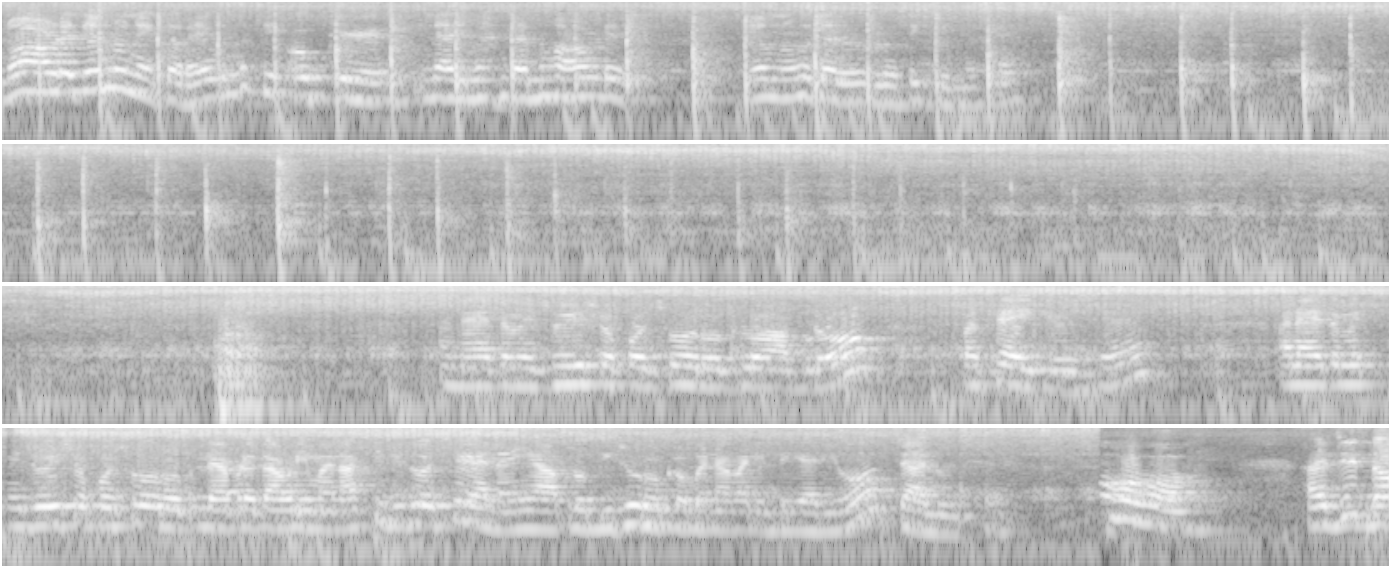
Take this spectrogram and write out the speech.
ન આવડે તેનું નહીં કરે એવું નથી. ઓકે કિનારી બાંધવા ન આવડે. એમનો વધારે રોટલો ટીકી ન થાય અને તમે જોઈ શકો છો રોટલો આપણો પચાઈ ગયો છે. અને આ તમે જોઈ શકો છો રોટલો આપણે તાવડીમાં નાખી દીધો છે અને અહીંયા આપણો બીજો રોટલો બનાવવાની તૈયારીઓ ચાલુ છે. ઓહો હજી તો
